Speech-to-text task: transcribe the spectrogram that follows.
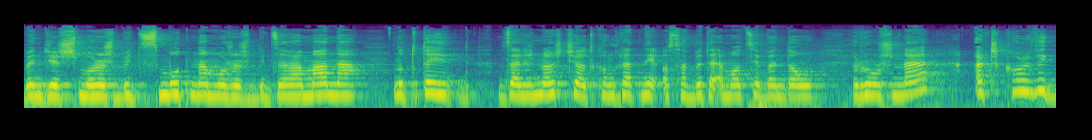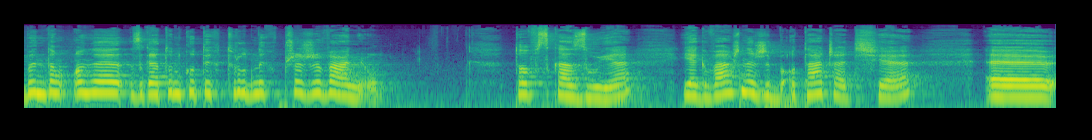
będziesz, możesz być smutna, możesz być załamana. No tutaj w zależności od konkretnej osoby te emocje będą różne, aczkolwiek będą one z gatunku tych trudnych w przeżywaniu. To wskazuje, jak ważne, żeby otaczać się, e,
